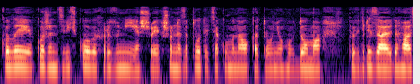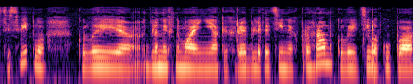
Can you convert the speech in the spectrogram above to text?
Коли кожен з військових розуміє, що якщо не заплатиться комуналка, то у нього вдома повідрізають газ і світло, коли для них немає ніяких реабілітаційних програм, коли ціла купа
